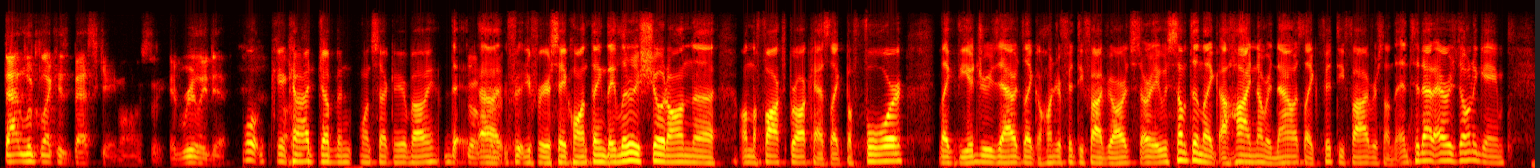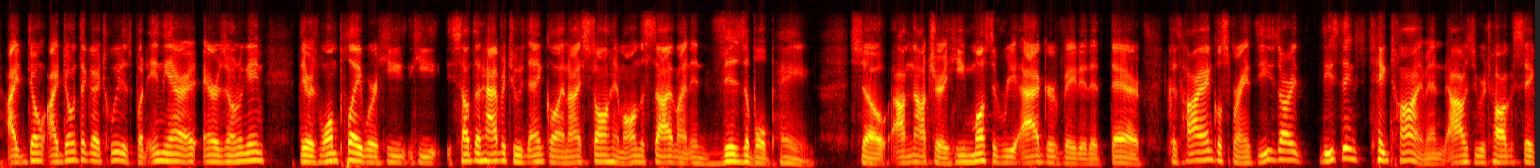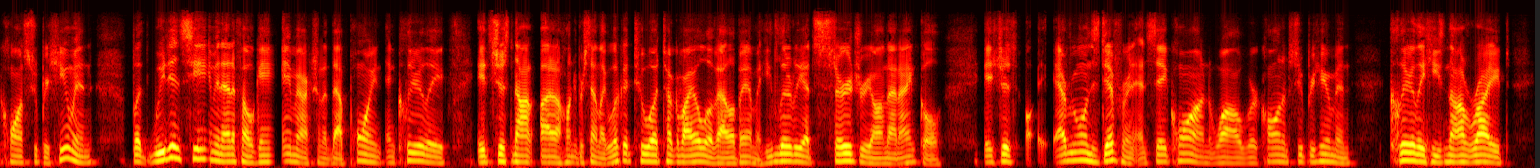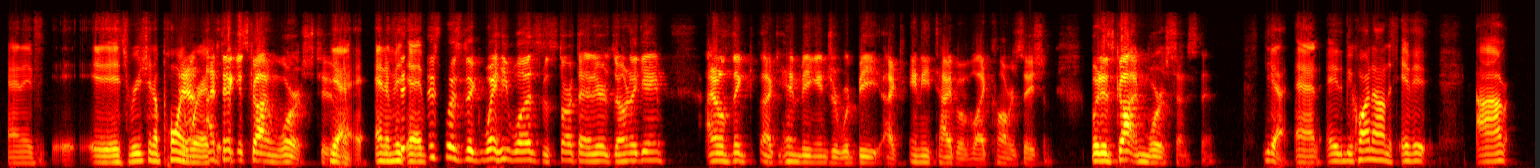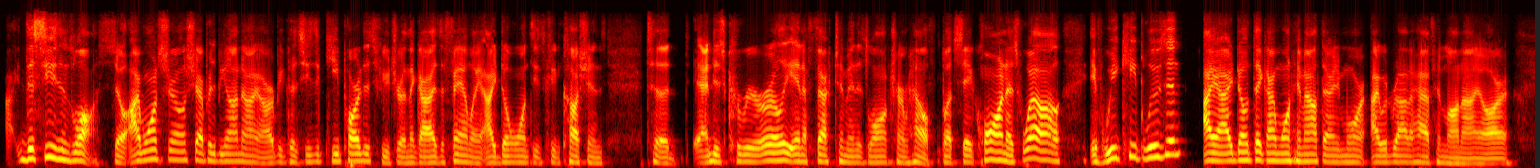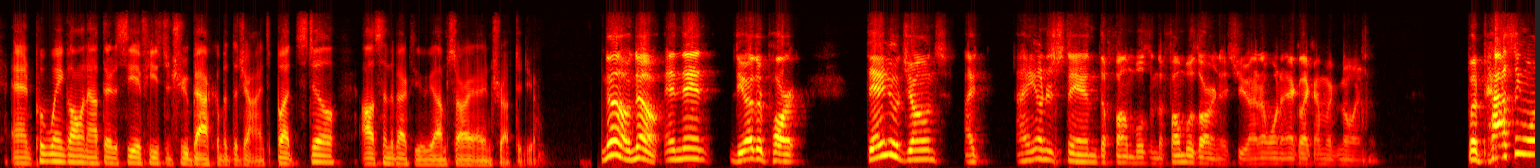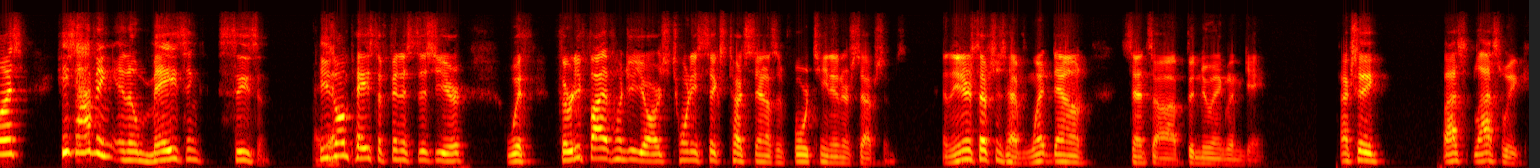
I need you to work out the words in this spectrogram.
that looked like his best game, honestly. It really did. Well, can, can I jump in one second here, Bobby? Uh, for, for, your Saquon thing, they literally showed on the on the Fox broadcast like before, like the injuries averaged like 155 yards, or it was something like a high number. Now it's like 55 or something. And to that Arizona game, I don't I don't think I tweeted, but in the Arizona game, there was one play where he he something happened to his ankle, and I saw him on the sideline in visible pain. So I'm not sure. He must have re-aggravated it there. Because high ankle sprains these are these things take time, and obviously we're talking Saquon superhuman, but we didn't see him in NFL game action at that point, and clearly it's just not at 100. percent. Like look at Tua Tagovailoa of Alabama, he literally had surgery on that ankle. It's just everyone's different, and Saquon, while we're calling him superhuman, clearly he's not right and if it's reaching a point and where I think it's gotten worse too. Yeah, and if, if, if, this was the way he was to start that Arizona game, I don't think like him being injured would be like any type of like conversation. But it's gotten worse since then. Yeah, and to be quite honest, if it, um, this season's lost. So I want Sterling Shepard to be on IR because he's a key part of his future, and the guy has a family. I don't want these concussions to end his career early and affect him in his long term health. But Saquon as well, if we keep losing, I, I don't think I want him out there anymore. I would rather have him on IR and put Wayne Gallman out there to see if he's the true backup at the Giants. But still, I'll send it back to you. I'm sorry I interrupted you. No, no. And then the other part, Daniel Jones, I I understand the fumbles, and the fumbles are an issue. I don't want to act like I'm ignoring them. But passing wise, he's having an amazing season. He's Yeah. on pace to finish this year with 3,500 yards, 26 touchdowns, and 14 interceptions. And the interceptions have went down since uh, the New England game. Actually, last last week,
